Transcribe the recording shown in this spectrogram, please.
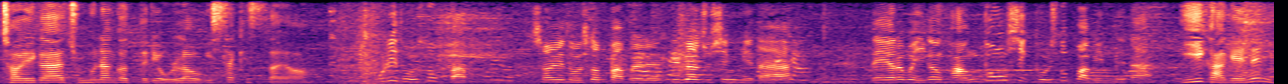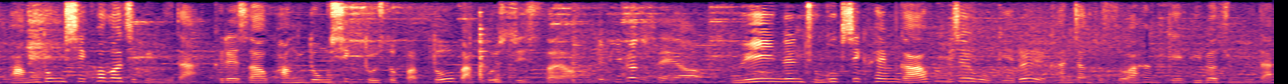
저희가 주문한 것들이 올라오기 시작했어요. 우리 돌솥밥. 저희 돌솥밥을 비벼주십니다. 네 여러분 이건 광동식 돌솥밥입니다. 이 가게는 광동식 허거집입니다. 그래서 광동식 돌솥밥도 맛볼 수 있어요. 이렇게 비벼주세요. 위에 있는 중국식 햄과 훈제고기를 간장 소스와 함께 비벼줍니다.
